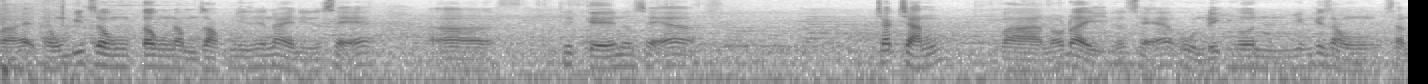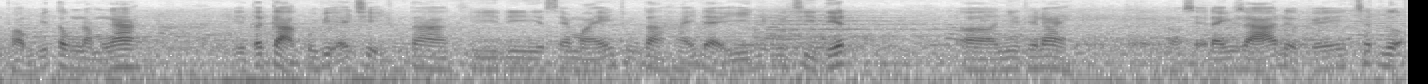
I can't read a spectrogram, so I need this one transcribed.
Và hệ thống bít tông tông nằm dọc như thế này thì nó sẽ à, thiết kế nó sẽ chắc chắn và nó đẩy nó sẽ ổn định hơn những cái dòng sản phẩm bít tông nằm ngang. Thì tất cả quý vị anh chị chúng ta khi đi xe máy chúng ta hãy để ý những cái chi tiết à, như thế này. Nó sẽ đánh giá được cái chất lượng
